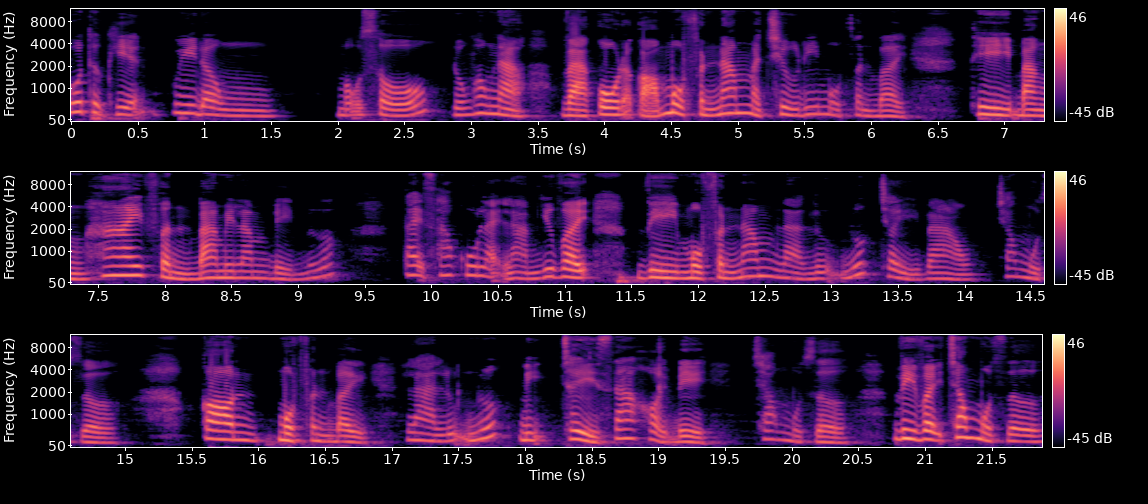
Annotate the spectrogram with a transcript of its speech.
Cô thực hiện quy đồng mẫu số, đúng không nào? Và cô đã có 1 phần 5 mà trừ đi 1 phần 7 thì bằng 2 phần 35 bể nước. Tại sao cô lại làm như vậy? Vì 1 phần 5 là lượng nước chảy vào trong 1 giờ. Còn 1 phần 7 là lượng nước bị chảy ra khỏi bể trong 1 giờ. Vì vậy trong 1 giờ,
